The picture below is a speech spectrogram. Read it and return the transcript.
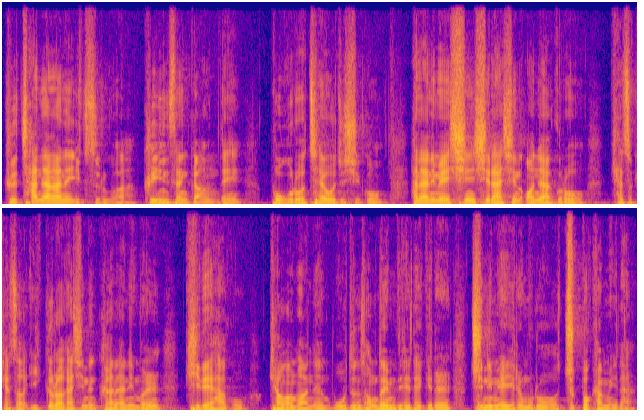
그 찬양하는 입술과 그 인생 가운데 복으로 채워주시고 하나님의 신실하신 언약으로 계속해서 이끌어 가시는 그 하나님을 기대하고 경험하는 모든 성도님들이 되기를 주님의 이름으로 축복합니다.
